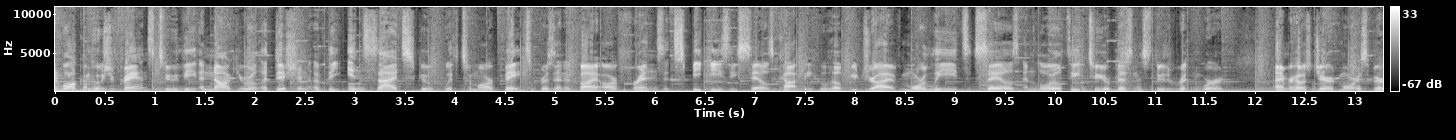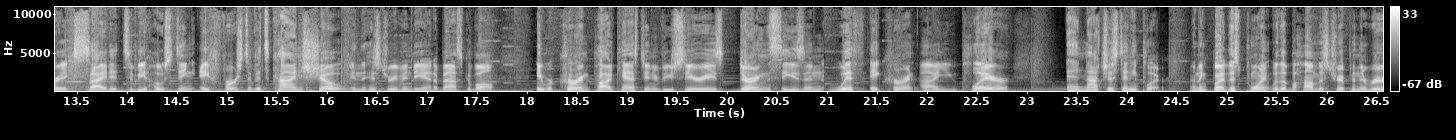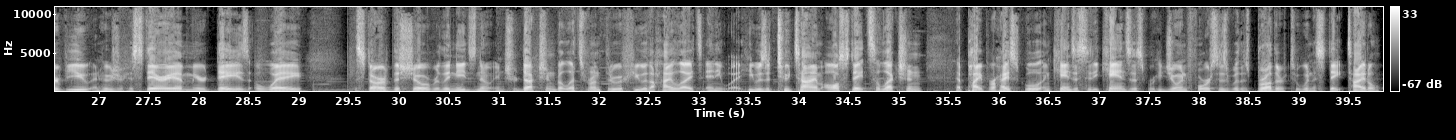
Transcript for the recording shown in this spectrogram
And welcome, Hoosier fans, to the inaugural edition of the Inside Scoop with Tamar Bates, presented by our friends at Speakeasy Sales Copy, who help you drive more leads, sales, and loyalty to your business through the written word. I'm your host, Jerod Morris, very excited to be hosting a first of its kind show in the history of Indiana basketball, a recurring podcast interview series during the season with a current IU player and not just any player. I think by this point, with a Bahamas trip in the rear view and Hoosier hysteria mere days away, the star of the show really needs no introduction, but let's run through a few of the highlights anyway. He was a two time All State selection at Piper High School in Kansas City, Kansas, where he joined forces with his brother to win a state title.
